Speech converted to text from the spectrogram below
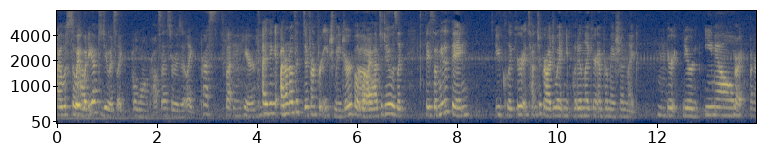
I was so Wait, happy. what do you have to do? Is like a long process, or is it like press button here? I think I don't know if it's different for each major, but what I Oh. had to do is like they send me the thing, you click your intent to graduate and you put in like your information like Hmm. your your email Right. Okay.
